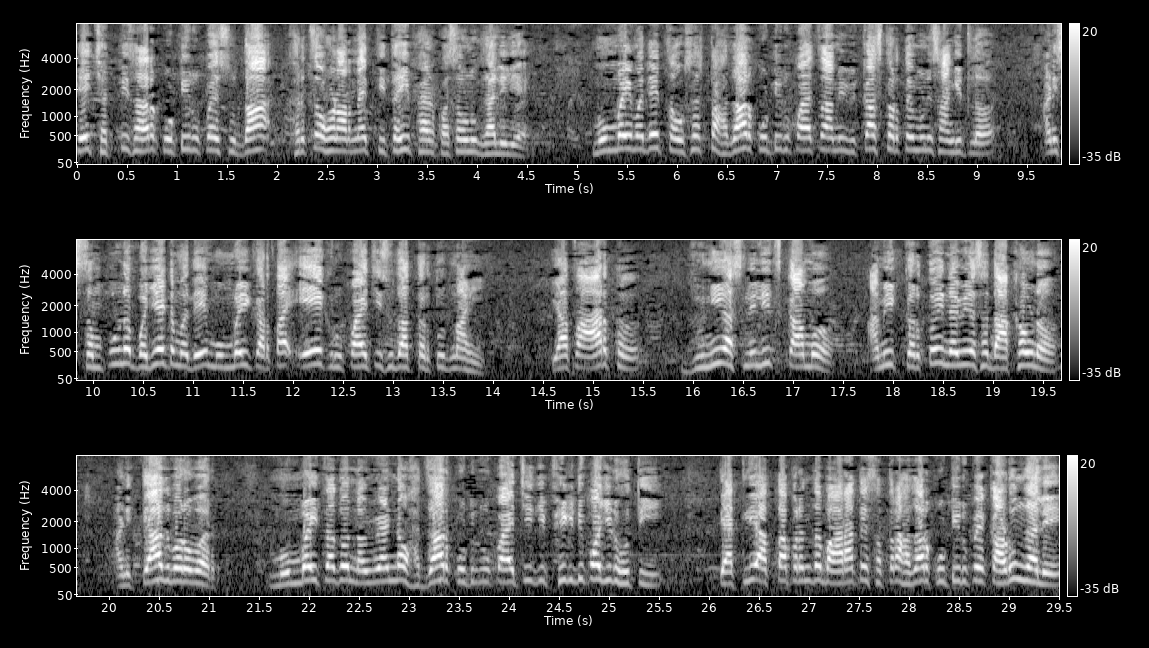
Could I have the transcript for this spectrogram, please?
हे छत्तीस हजार कोटी रुपये सुद्धा खर्च होणार नाहीत तिथंही फसवणूक झालेली आहे. मुंबईमध्ये चौसष्ट हजार कोटी रुपयाचा आम्ही विकास करतोय म्हणून सांगितलं आणि संपूर्ण बजेटमध्ये मुंबईकरता एक रुपयाची सुद्धा तरतूद नाही. याचा अर्थ जुनी असलेलीच कामं आम्ही करतोय नवीन असं दाखवणं आणि त्याचबरोबर मुंबईचा जो नव्याण्णव हजार कोटी रुपयाची जी फिक्स डिपॉझिट होती त्यातली आतापर्यंत बारा ते सतरा हजार कोटी रुपये काढून झाले.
